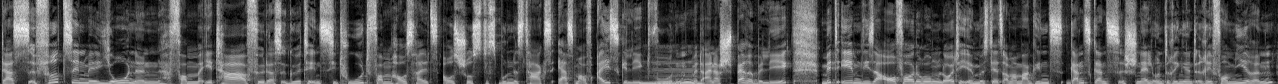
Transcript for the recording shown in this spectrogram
dass 14 Millionen vom Etat für das Goethe-Institut vom Haushaltsausschuss des Bundestags erstmal auf Eis gelegt mhm. wurden, mit einer Sperre belegt, mit eben dieser Aufforderung, Leute, ihr müsst jetzt aber mal ganz, ganz, ganz schnell und dringend reformieren.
